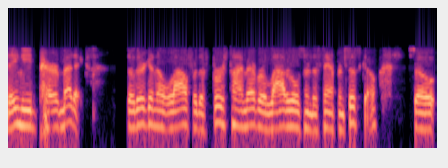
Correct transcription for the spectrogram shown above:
they need paramedics, so they're going to allow for the first time ever laterals into San Francisco." So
